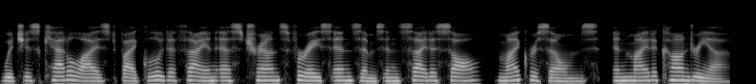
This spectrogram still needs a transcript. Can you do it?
which is catalyzed by glutathione S transferase enzymes in cytosol, microsomes, and mitochondria.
